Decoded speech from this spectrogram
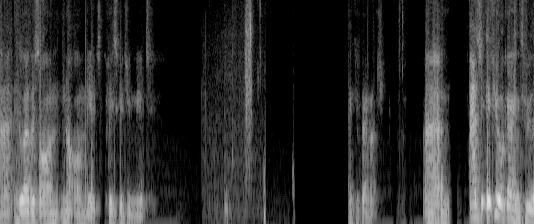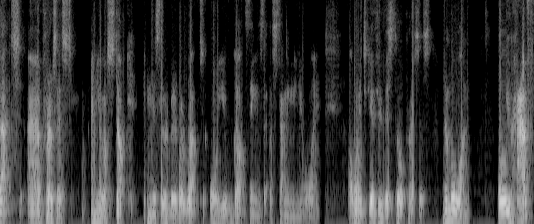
uh, whoever's on not on mute, please could you mute? Thank you very much. Um, as if you are going through that uh, process and you are stuck in this little bit of a rut, or you've got things that are standing in your way, I want you to go through this thought process. Number one, what you have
